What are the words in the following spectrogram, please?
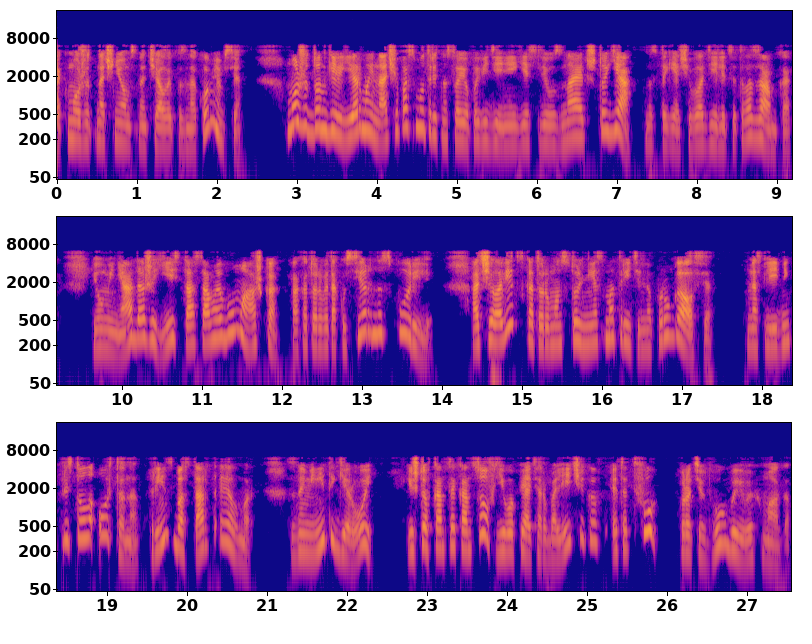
Так, может, начнем сначала и познакомимся? Может, Дон Гильермо иначе посмотрит на свое поведение, если узнает, что я настоящий владелец этого замка, и у меня даже есть та самая бумажка, о которой вы так усердно спорили, а человек, с которым он столь неосмотрительно поругался, наследник престола Ортона, принц-бастард Элмор, знаменитый герой, и что в конце концов его пять арбалетчиков — это тфу против двух боевых магов.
